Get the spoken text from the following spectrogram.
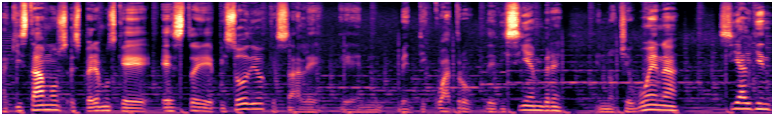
aquí estamos, esperemos que este episodio que sale en 24 de diciembre, en Nochebuena, si alguien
